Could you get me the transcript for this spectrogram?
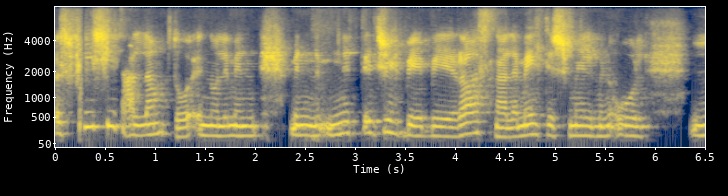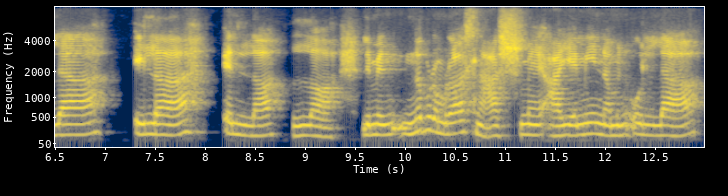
بس في شيء تعلمته إنه من من بنتجه براسنا لميلة الشمال بنقول لا إله إلا الله. لما نبرم رأسنا على الشمال على يميننا بنقول لا.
